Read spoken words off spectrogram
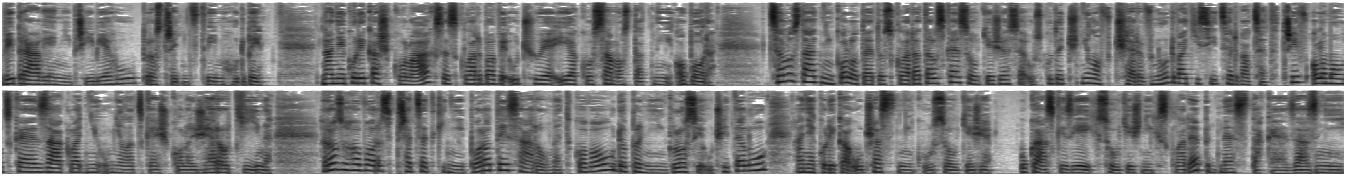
vyprávění příběhů prostřednictvím hudby. Na několika školách se skladba vyučuje i jako samostatný obor. Celostátní kolo této skladatelské soutěže se uskutečnilo v červnu 2023 v Olomoucké základní umělecké škole Žerotín. Rozhovor s předsedkyní poroty Sárou Metkovou doplní glosy učitelů a několika účastníků soutěže. Ukázky z jejich soutěžních skladeb dnes také zazní.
